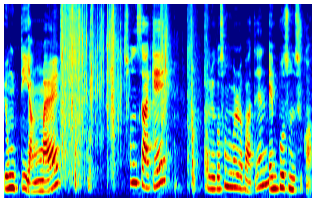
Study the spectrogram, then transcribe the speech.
용띠 양말, 손싸개, 그리고 선물로 받은 엠보 손수건이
